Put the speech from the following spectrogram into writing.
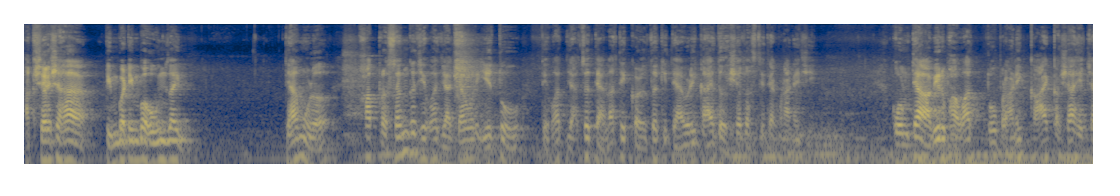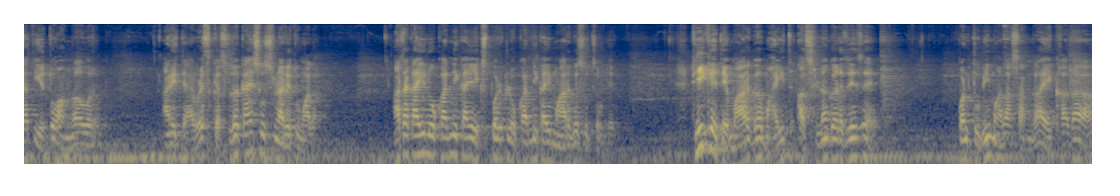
अक्षरशः टिंबटिंब होऊन जाईल. त्यामुळं हा प्रसंग जेव्हा ज्याच्यावर येतो तेव्हा ज्याचं त्याला ते कळतं की त्यावेळी काय दहशत असते त्या प्राण्याची. कोणत्या आविर्भावात तो प्राणी काय कशा ह्याच्यात येतो अंगावर? आणि त्यावेळेस कसलं काय सुचणार आहे तुम्हाला? आता काही लोकांनी काही एक्सपर्ट लोकांनी काही मार्ग सुचवले. ठीक आहे ते मार्ग माहीत असणं गरजेचं आहे. पण तुम्ही मला सांगा एखादा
